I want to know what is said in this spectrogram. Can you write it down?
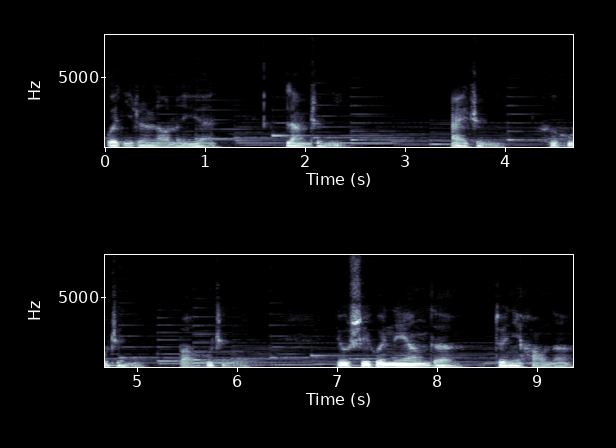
为你任劳任怨，让着你、爱着你、呵护着你、保护着你？有谁会那样的对你好呢？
